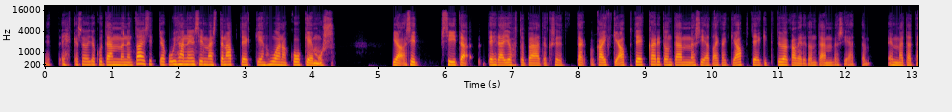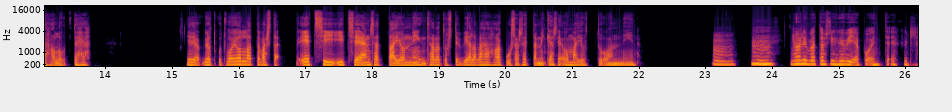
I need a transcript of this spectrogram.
Et ehkä se on joku tämmöinen, tai sitten joku ihan ensimmäisten apteekkien huono kokemus. Ja sitten siitä tehdään johtopäätökset, että kaikki apteekkarit on tämmöisiä, tai kaikki apteekit ja työkaverit on tämmöisiä, että en mä tätä halua tehdä. Ja jotkut voi olla, että vasta etsii itseänsä tai on niin sanotusti vielä vähän hakusas, että mikä se oma juttu on. Niin. Mm. Mm. No olipa tosi hyviä pointteja kyllä.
